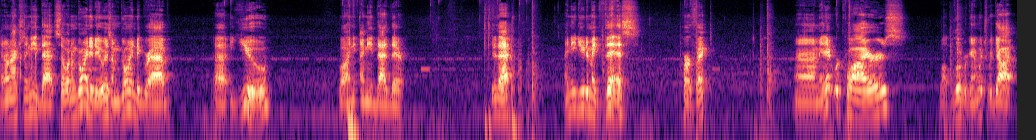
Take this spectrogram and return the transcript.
I don't actually need that. So what I'm going to do is I'm going to grab uh, you. Well, I, I need that there. Do that. I need you to make this. Perfect. Um, and it requires, well, lubricant, which we got.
